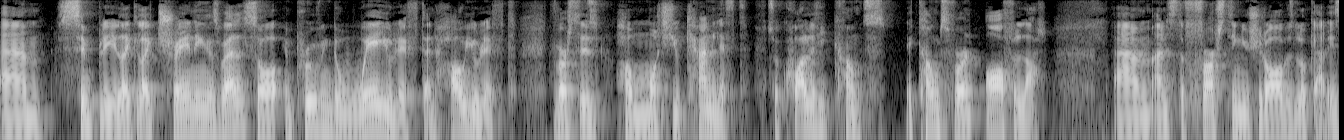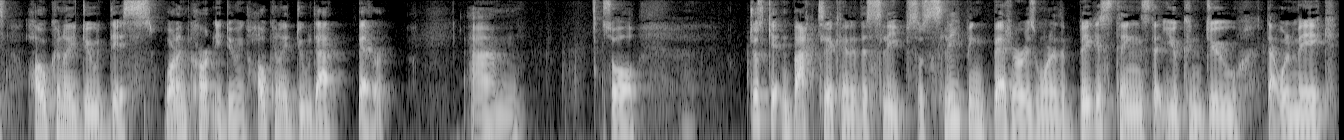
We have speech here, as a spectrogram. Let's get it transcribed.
Um, simply like like training as well. So improving the way you lift and how you lift versus how much you can lift. So quality counts. It counts for an awful lot. Um, and it's the first thing you should always look at is how can I do this, what I'm currently doing, how can I do that better? Um, so just getting back to kind of the sleep. So sleeping better is one of the biggest things that you can do that will make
